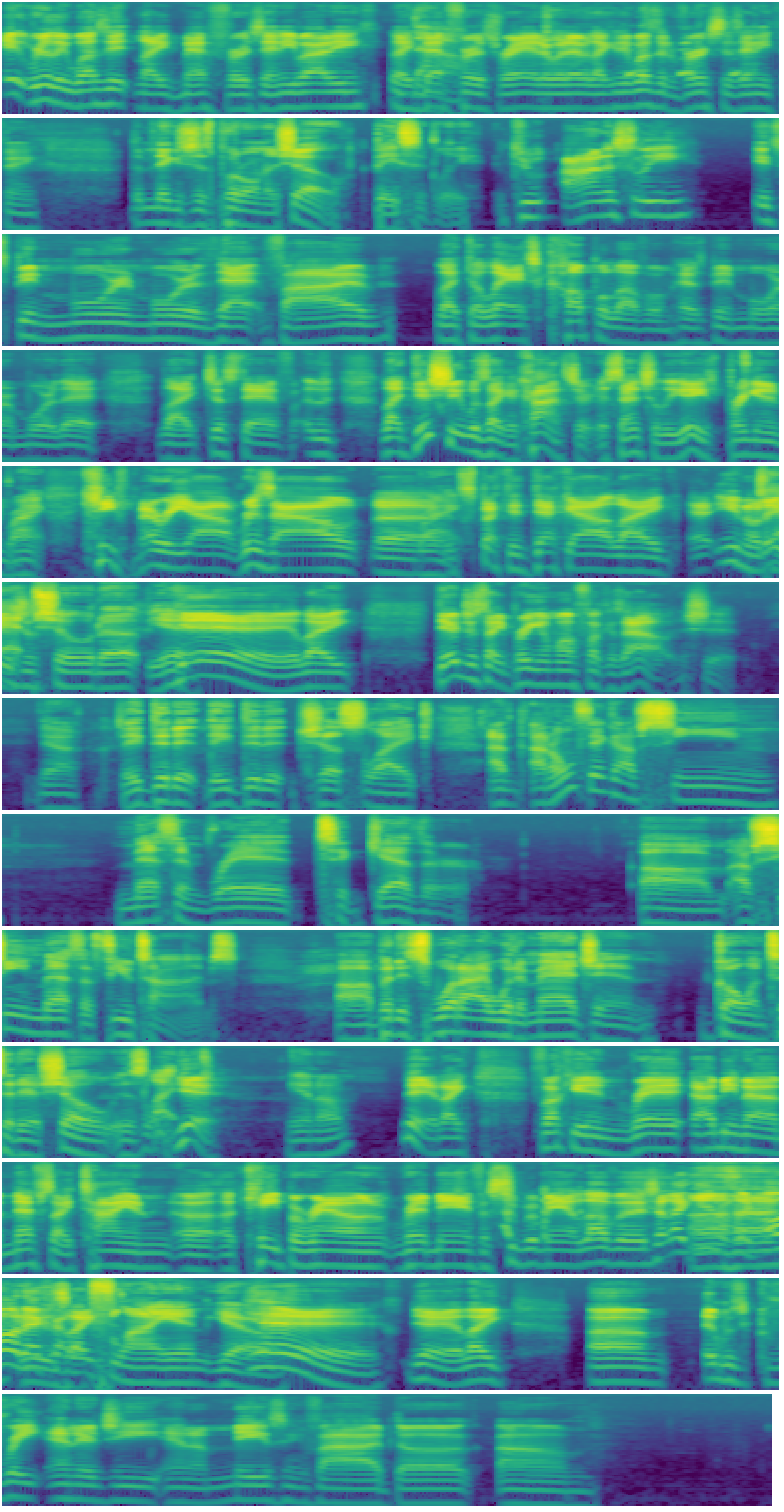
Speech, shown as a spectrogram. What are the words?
it really wasn't like Meth versus anybody, like No. Meth versus Red or whatever. Like it wasn't versus anything. Them niggas just put on a show, basically. Dude, honestly, it's been more and more of that vibe. Like the last couple of them has been more and more that, like just that, like this shit was like a concert essentially. He's bringing Right. Keith Murray out, Riz out, uh, Right. Inspectah Deck out, like uh, you know they Cap just showed up. Yeah. yeah, like they're just like bringing motherfuckers out and shit. Yeah, they did it. They did it just like I. I don't think I've seen meth and red together. Um, I've seen meth a few times, uh, but it's what I would imagine going to their show is like. Yeah. you know. Yeah, like fucking red. I mean, uh, Meth's like tying uh, a cape around Redman for Superman lovers. Like, you know, like Uh-huh. all that kind like, like, flying. Yeah, yeah, yeah. Like, um, it was great energy and amazing vibe, dog. Um,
